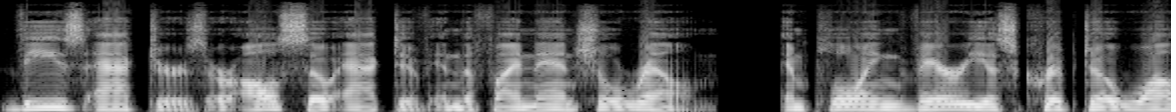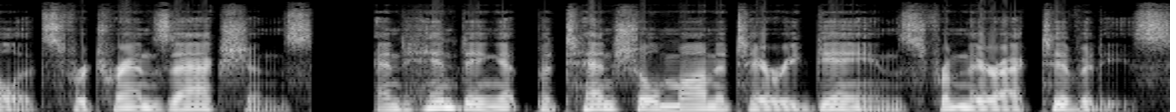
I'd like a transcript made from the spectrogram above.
These actors are also active in the financial realm, employing various crypto wallets for transactions, and hinting at potential monetary gains from their activities.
